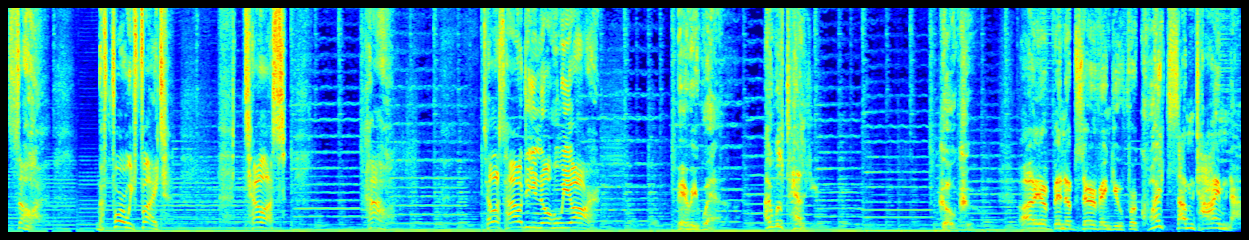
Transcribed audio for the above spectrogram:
So, before we fight, tell us how. Tell us how do you know who we are? Very well. I will tell you. Goku, I have been observing you for quite some time now,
